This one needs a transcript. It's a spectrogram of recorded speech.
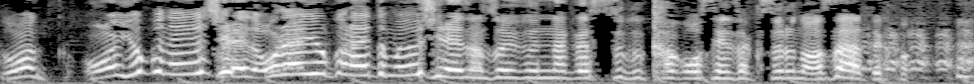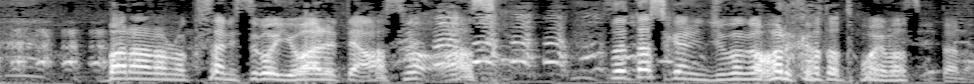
おいよくないよ、白井さん。俺はよくないと思うよ、白井さん。そういう風になんかすぐ過去を詮索するのはさ、ってバナナの草にすごい言われて、あ、そう、あ、そう。そ れ確かに自分が悪かったと思います、みたいな。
